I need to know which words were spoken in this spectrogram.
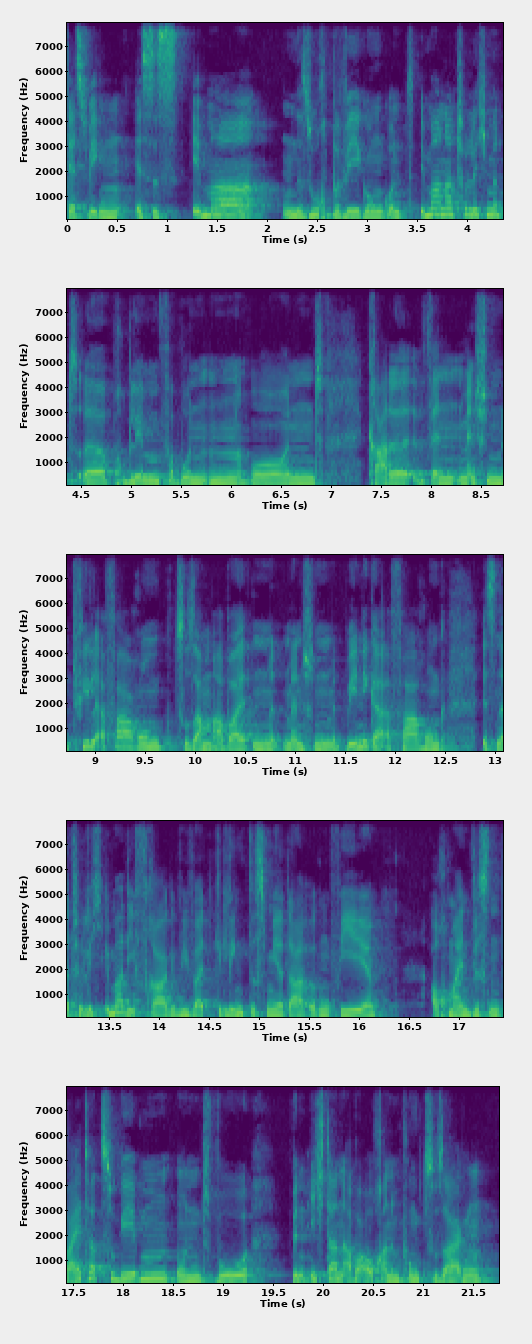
Deswegen ist es immer eine Suchbewegung und immer natürlich mit äh, Problemen verbunden und Gerade wenn Menschen mit viel Erfahrung zusammenarbeiten mit Menschen mit weniger Erfahrung, ist natürlich immer die Frage, wie weit gelingt es mir da irgendwie auch mein Wissen weiterzugeben und wo bin ich dann aber auch an einem Punkt zu sagen,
